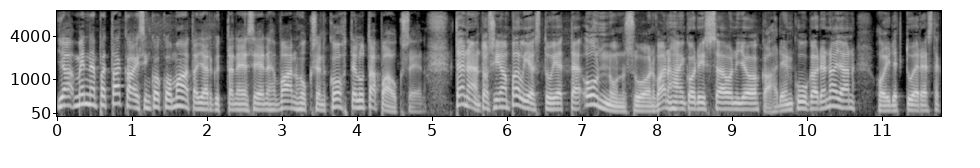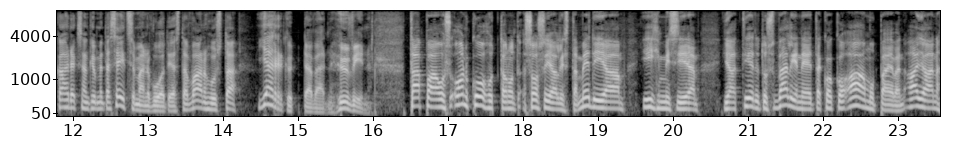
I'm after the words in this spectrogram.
Ja mennäänpä takaisin koko maata järkyttäneeseen vanhuksen kohtelutapaukseen. Tänään tosiaan paljastui, että Onnunsuon vanhainkodissa on jo kahden kuukauden ajan hoidettu erästä 87-vuotiasta vanhusta järkyttävän hyvin. Tapaus on kuohuttanut sosiaalista mediaa, ihmisiä ja tiedotusvälineitä koko aamupäivän ajan.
